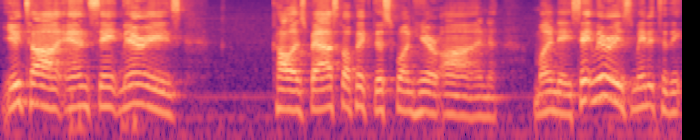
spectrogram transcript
Utah and St. Mary's college basketball pick. This one here on Monday. St. Mary's made it to the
